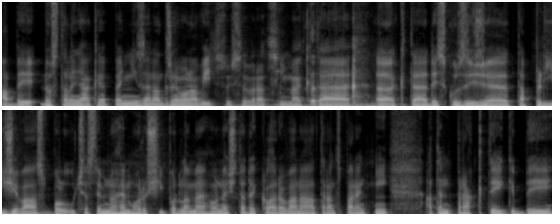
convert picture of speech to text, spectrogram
aby dostali nějaké peníze na dřevo navíc, což se vracíme k té, k té diskuzi, že ta plíživá spoluúčast je mnohem horší podle mého, než ta deklarovaná, transparentní a ten praktik by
